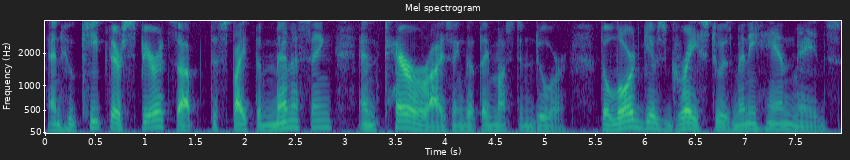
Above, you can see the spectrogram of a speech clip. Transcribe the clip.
and who keep their spirits up despite the menacing and terrorizing that they must endure. The Lord gives grace to his many handmaids,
